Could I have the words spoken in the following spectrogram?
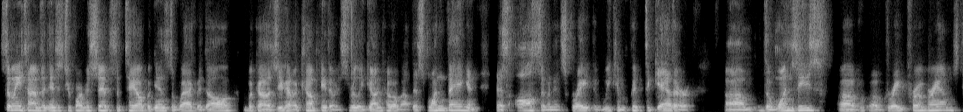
So many times in industry partnerships, the tail begins to wag the dog because you have a company that's really gung ho about this one thing, and that's awesome, and it's great that we can put together um, the onesies of, of great programs.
